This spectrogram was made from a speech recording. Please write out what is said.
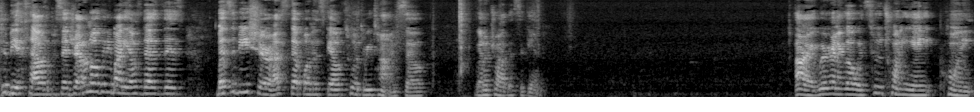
to be a thousand percent sure. I don't know if anybody else does this, but to be sure, I step on the scale two or three times. So, I'm going to try this again. All right, we're going to go with 228.7.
